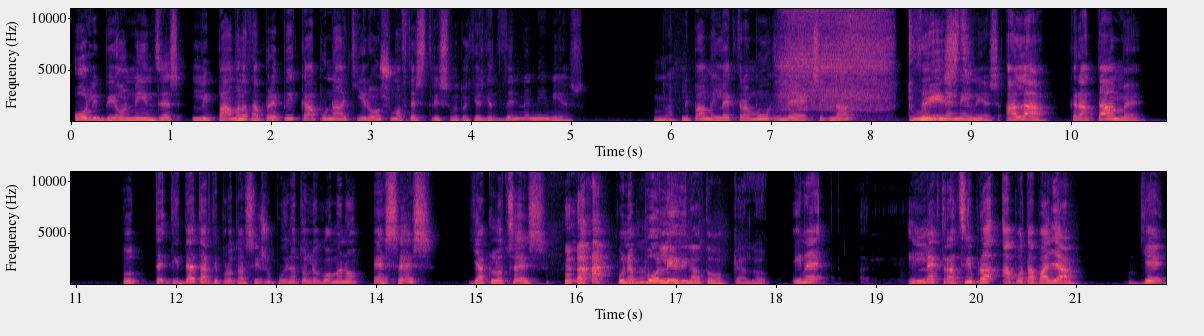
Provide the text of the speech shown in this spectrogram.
Ολυμπιονίντζε. Λυπάμαι, αλλά θα πρέπει κάπου να ακυρώσουμε αυτές τις τρεις συμμετοχές γιατί δεν είναι νίνιε. Ναι. Λυπάμαι, η λέκτρα μου είναι έξυπνα. Δεν είναι Twist. νίνιες. Αλλά κρατάμε το, τε- την τέταρτη πρότασή σου που είναι το λεγόμενο SS για κλωτσές. που είναι πολύ δυνατό. Καλό. Είναι ηλέκτρα τσίπρα από τα παλιά. και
